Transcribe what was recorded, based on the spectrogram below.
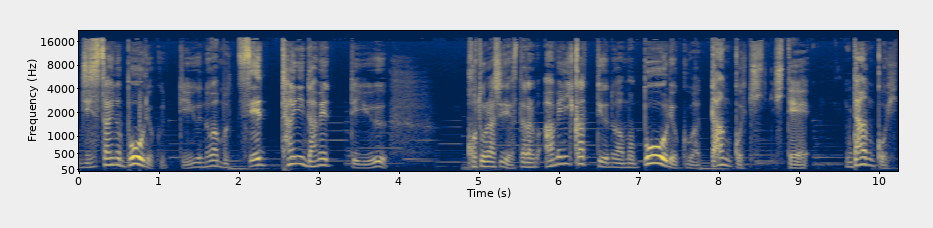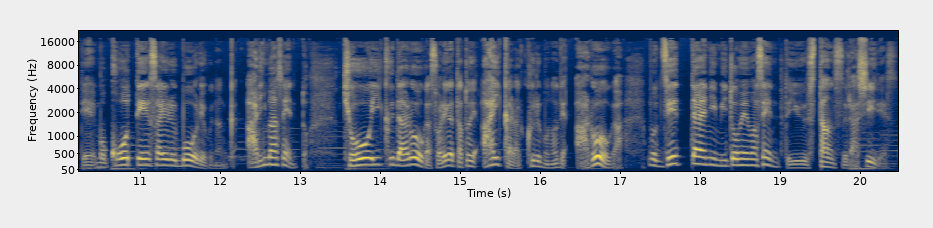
実際の暴力っていうのはもう絶対にダメっていうことらしいです。だからアメリカっていうのはもう暴力は断固否定、断固否定、もう肯定される暴力なんかありませんと。教育だろうが、それがたとえ愛から来るものであろうが、もう絶対に認めませんっていうスタンスらしいです。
